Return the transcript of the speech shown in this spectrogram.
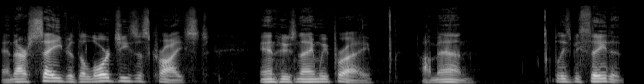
and our Savior, the Lord Jesus Christ, in whose name we pray. Amen. Please be seated.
